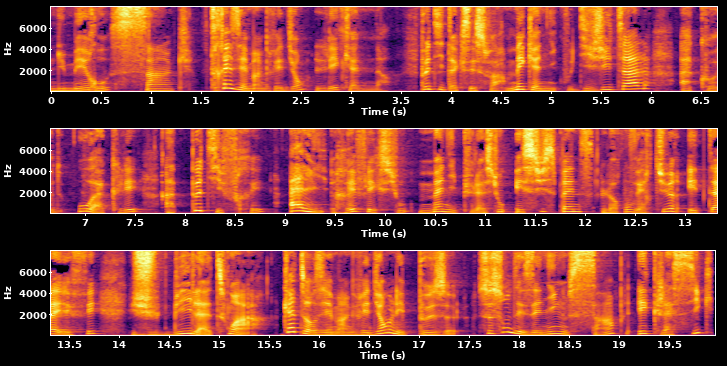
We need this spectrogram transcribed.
numéro 5. Treizième ingrédient, les cadenas. Petit accessoire mécanique ou digital, à code ou à clé, à petit frais, allie réflexion, manipulation et suspense. Leur ouverture est à effet jubilatoire. Quatorzième ingrédient, les puzzles. Ce sont des énigmes simples et classiques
